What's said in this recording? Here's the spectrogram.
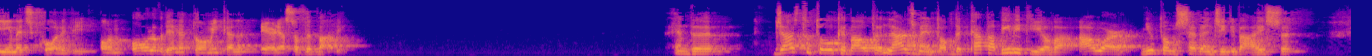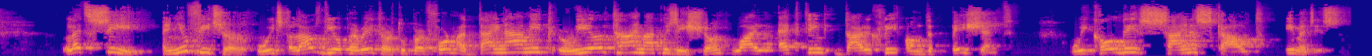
image quality on all of the anatomical areas of the body. And uh, just to talk about enlargement of the capability of our NewTom 7G device, Let's see a new feature which allows the operator to perform a dynamic real-time acquisition while acting directly on the patient. We call this Sinus Scout images.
